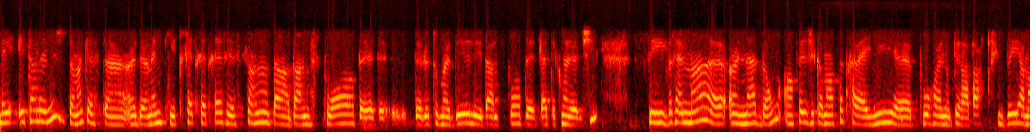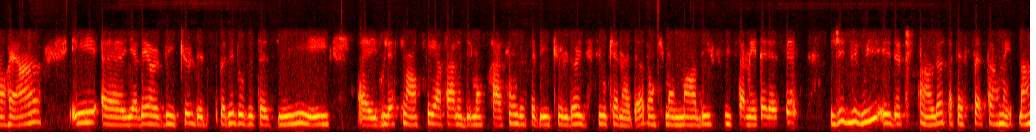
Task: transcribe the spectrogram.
Mais étant donné justement que c'est un, domaine qui est très, très, très récent dans, l'histoire de, l'automobile et dans l'histoire de, la technologie, c'est vraiment euh, un addon. En fait, j'ai commencé à travailler euh, pour un opérateur privé à Montréal et euh, il y avait un véhicule de disponible aux États-Unis et ils voulaient se lancer à faire les démonstrations de ce véhicule-là ici au Canada. Donc, ils m'ont demandé si ça m'intéressait. J'ai dit oui et depuis ce temps-là, ça fait sept ans maintenant,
